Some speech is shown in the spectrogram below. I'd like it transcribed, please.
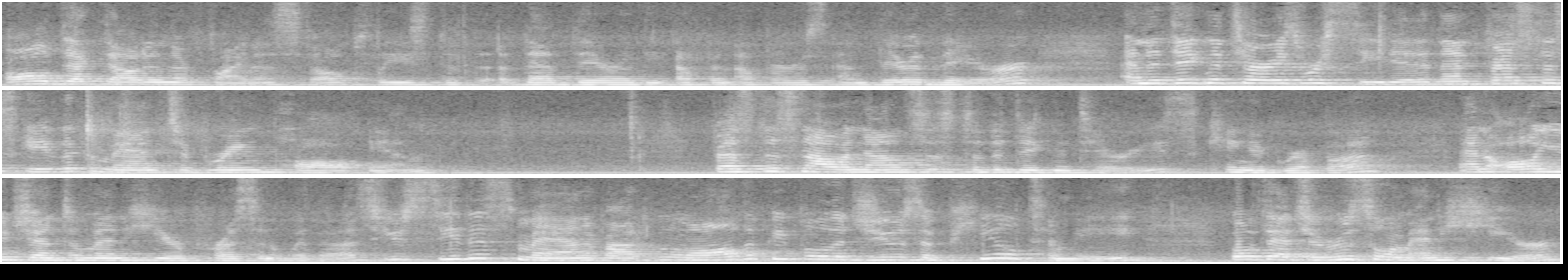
all decked out in their finest, all pleased that they're the up and uppers and they're there. And the dignitaries were seated, and then Festus gave the command to bring Paul in. Festus now announces to the dignitaries, King Agrippa, and all you gentlemen here present with us, you see this man about whom all the people of the Jews appeal to me, both at Jerusalem and here,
